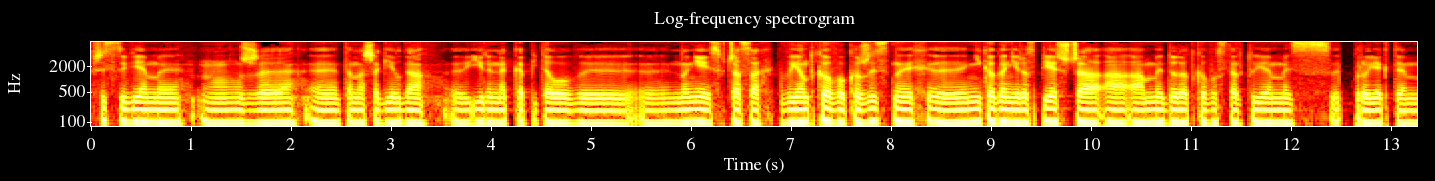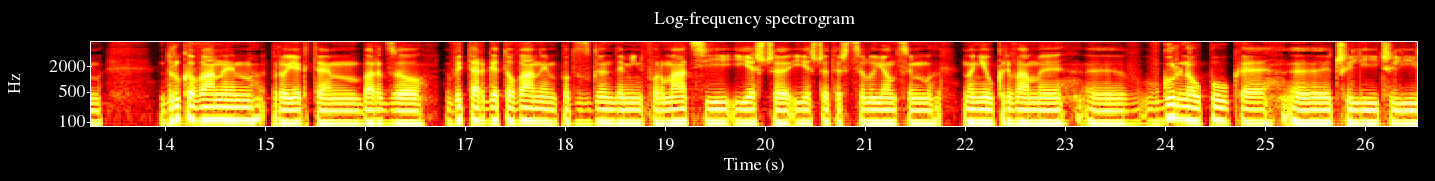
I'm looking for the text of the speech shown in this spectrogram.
Wszyscy wiemy, mm, że e, ta nasza giełda e, i rynek kapitałowy e, no nie jest w czasach wyjątkowo korzystnych, nikogo nie rozpieszcza, a, a my dodatkowo startujemy z projektem drukowanym, projektem bardzo wytargetowanym pod względem informacji i jeszcze, i jeszcze też celującym, no nie ukrywamy, w górną półkę, czyli, czyli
